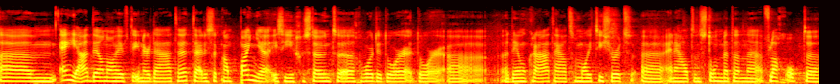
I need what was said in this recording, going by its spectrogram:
Um, en ja, Delno heeft inderdaad hè, tijdens de campagne is hij gesteund uh, geworden door, door uh, Democraten. Hij had een mooi t-shirt uh, en hij had een stond met een vlag op de,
